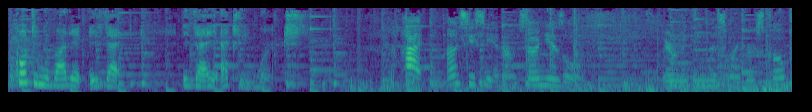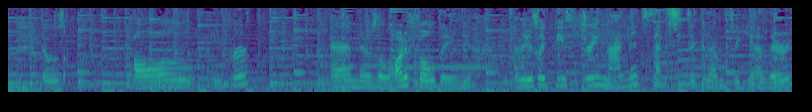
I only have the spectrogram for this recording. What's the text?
The cool thing about it is that is that it actually works. Hi, I'm Cece and I'm seven years old. We were making this microscope. It was all paper and there was a lot of folding and there's like these three magnets that stick them together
